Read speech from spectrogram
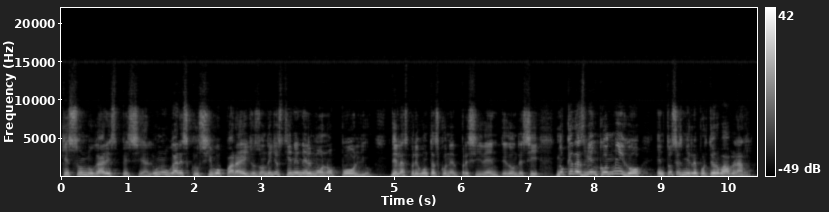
que es un lugar especial, un lugar exclusivo para ellos, donde ellos tienen el monopolio de las preguntas con el presidente, donde si no quedas bien conmigo, entonces mi reportero va a hablar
